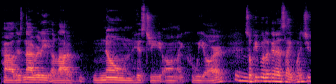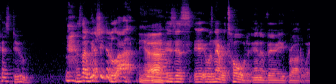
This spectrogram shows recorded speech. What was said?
How there's not really a lot of known history on like who we are. Mm-hmm. So people look at us like, what did you guys do? It's like we actually did a lot. Yeah. It's just it, it was never told in a very broad way.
